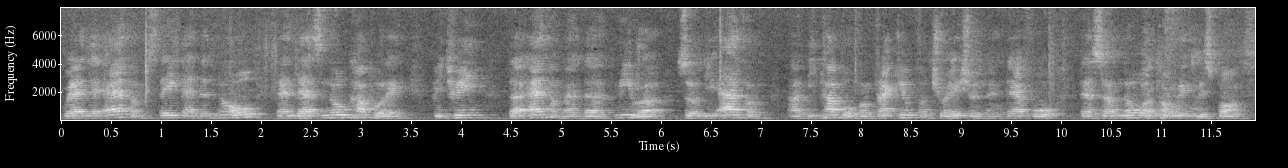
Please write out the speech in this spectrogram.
where the atom stays at the node, then there's no coupling between the atom and the mirror, so the atom uh, decoupled from vacuum fluctuation, and therefore there's uh, no atomic response.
